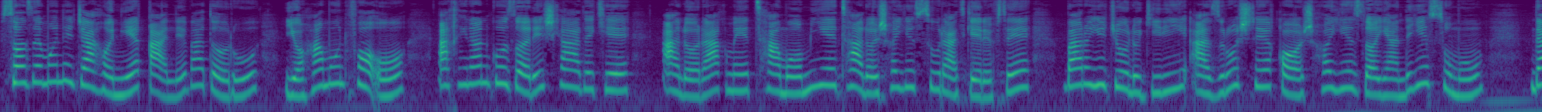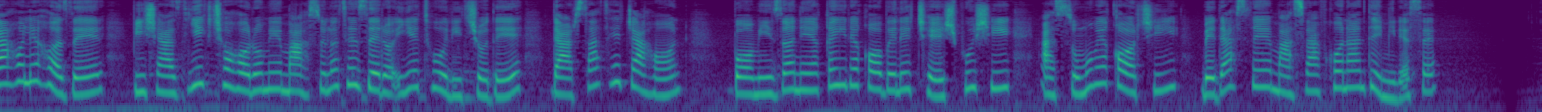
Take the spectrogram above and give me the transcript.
سازمان جهانی قله و دارو یا همون فاو اخیرا گزارش کرده که علا رقم تمامی تلاش های صورت گرفته برای جلوگیری از رشد قاش های زاینده سموم در حال حاضر بیش از یک چهارم محصولات زراعی تولید شده در سطح جهان با میزان غیر قابل چشپوشی از سموم قارچی به دست مصرف کننده می‌رسه.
